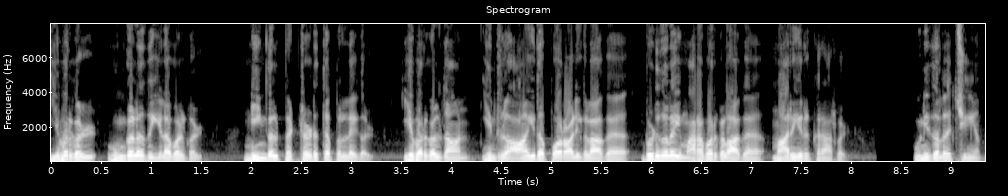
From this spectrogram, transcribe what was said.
இவர்கள் உங்களது இளவல்கள் நீங்கள் பெற்றெடுத்த பிள்ளைகள். இவர்கள்தான் இன்று ஆயுத போராளிகளாக விடுதலை மரபர்களாக மாறியிருக்கிறார்கள். புனித லட்சியம்.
